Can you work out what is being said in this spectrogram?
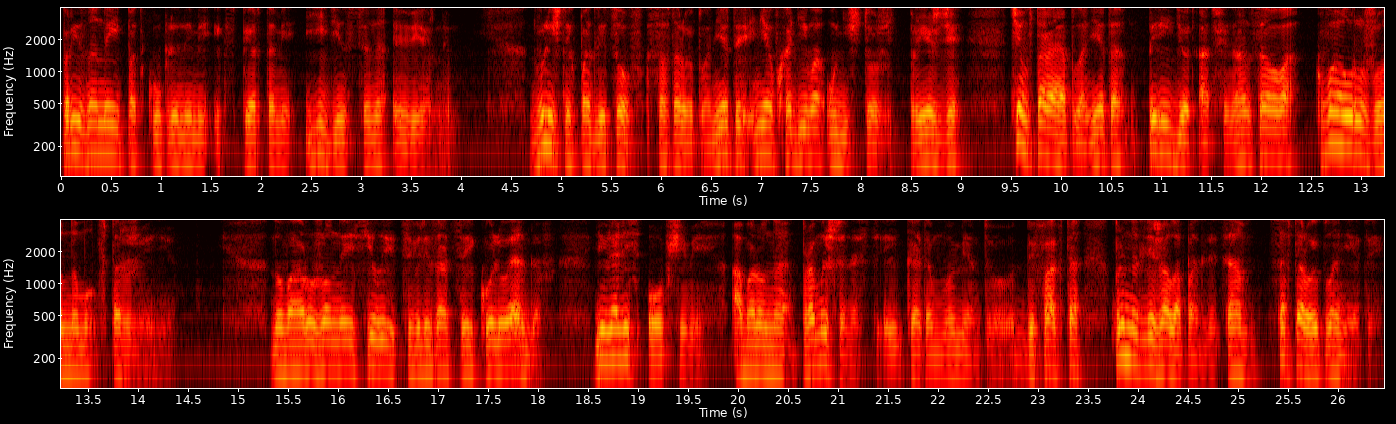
признанный подкупленными экспертами единственно верным. Двуличных подлецов со второй планеты необходимо уничтожить прежде, чем вторая планета перейдет от финансового к вооруженному вторжению но вооруженные силы цивилизации колюэргов являлись общими. Оборонная промышленность к этому моменту де-факто принадлежала подлецам со второй планеты.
